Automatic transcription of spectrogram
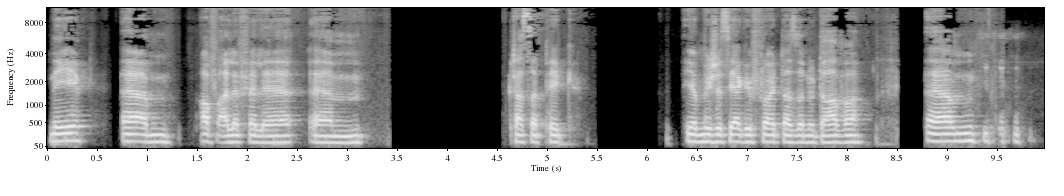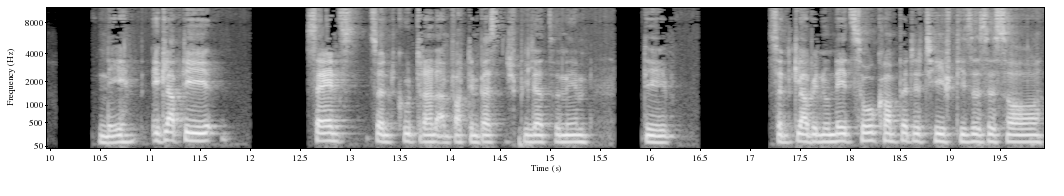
Nee, ähm, auf alle Fälle ähm, krasser Pick. Ich habe mich schon sehr gefreut, dass er nur da war. Ähm, nee, ich glaube, die Saints sind gut dran, einfach den besten Spieler zu nehmen. Die sind, glaube ich, nur nicht so kompetitiv diese Saison,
